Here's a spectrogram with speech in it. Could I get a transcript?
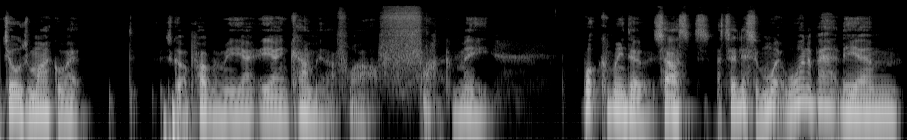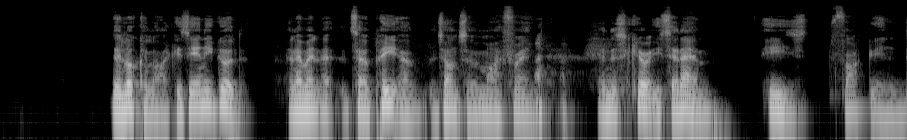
George Michael has got a problem. He ain't, he ain't coming. I thought, oh fuck me. What can we do? So I said, listen, what, what about the um, the lookalike? Is he any good? And they went, so Peter Johnson, my friend, and the security said, Em, he's fucking.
